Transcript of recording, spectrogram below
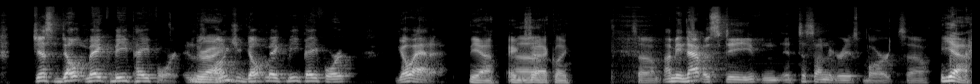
Just don't make me pay for it. And as right. long as you don't make me pay for it, go at it. Yeah, exactly. Uh, so, I mean, that was Steve, and it, to some degree, it's Bart. So, yeah,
